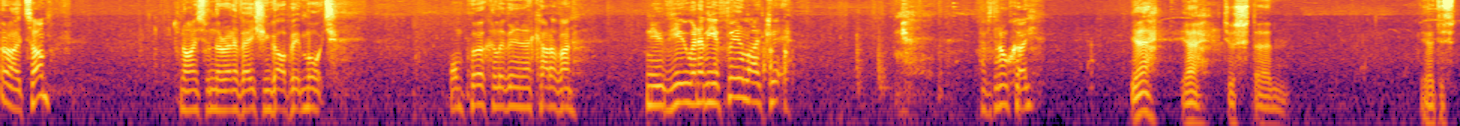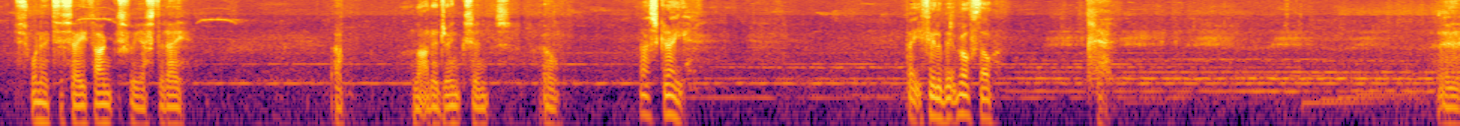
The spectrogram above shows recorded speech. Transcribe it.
All right, Tom. Nice when the renovation got a bit much. One perk of living in a caravan. New view whenever you feel like it. Everything okay? Yeah, yeah. Just, um. Yeah, just, just wanted to say thanks for yesterday. I've not had a drink since. Oh. That's great. Bet you feel a bit rough, though. Yeah. Uh,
